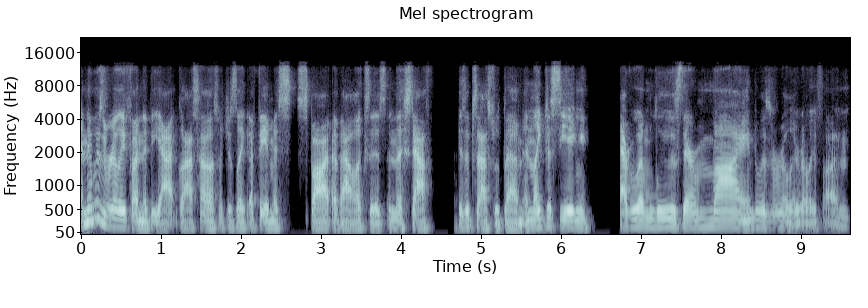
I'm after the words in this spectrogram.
And it was really fun to be at Glass House, which is like a famous spot of Alex's, and the staff is obsessed with them. And like just seeing everyone lose their mind was really, really fun.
